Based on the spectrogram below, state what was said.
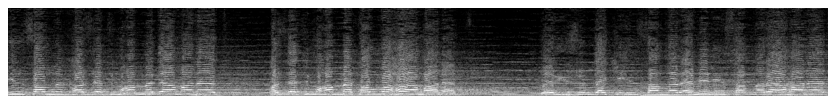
İnsanlık Hazreti Muhammed'e emanet. Hazreti Muhammed Allah'a emanet. Yeryüzündeki insanlar emin insanlara emanet.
